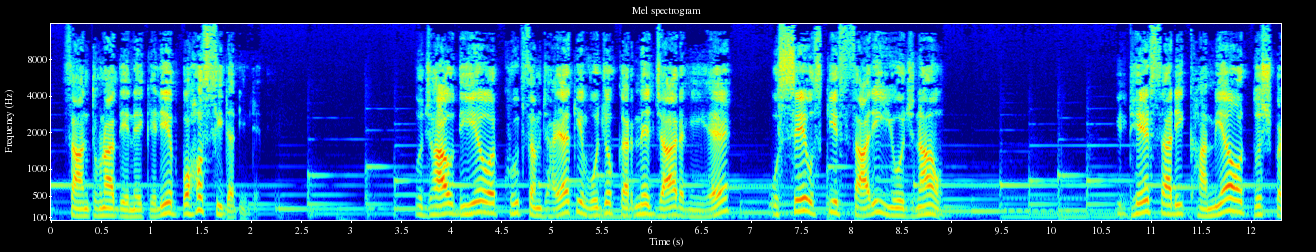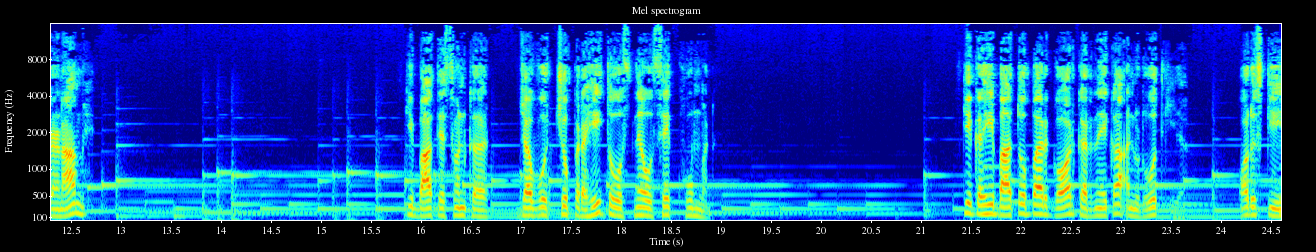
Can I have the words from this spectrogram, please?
सांत्वना देने के लिए बहुत सी दलीलें सुझाव दिए और खूब समझाया कि वो जो करने जा रही है, उससे उसकी सारी योजनाओं, की ढेर सारी खामियाँ और दुष्परिणाम है। की बातें सुनकर जब वो चुप रही तो उसने उसे खूब मना, की कही बातों पर गौर करने का अनुरोध किया और उसकी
